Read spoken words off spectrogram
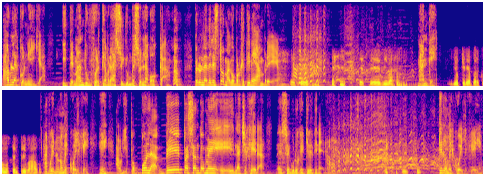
Habla con ella y te mando un fuerte abrazo y un beso en la boca. Pero en la del estómago porque tiene hambre. Este, este, Diva. Mande. Yo quería hablar con usted en privado. Ah, bueno, no me cuelgue. ¿eh? Ahorita, Po- Pola, ve pasándome eh, la chequera. Eh, seguro que quiere dinero. Que no me cuelgue.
